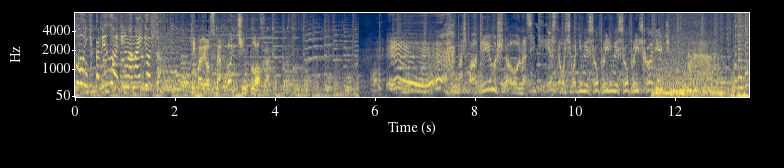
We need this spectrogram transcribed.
Лунтик обязательно найдется. Ты повел себя очень плохо. Посмотрим, что у нас интересного сегодня в лесу, в лесу происходит. Ага.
